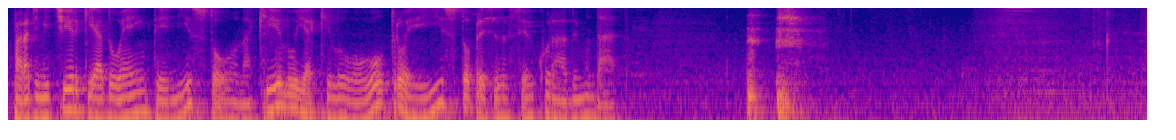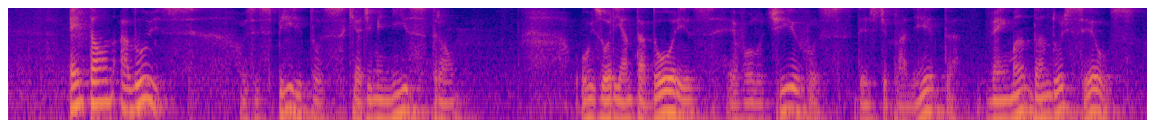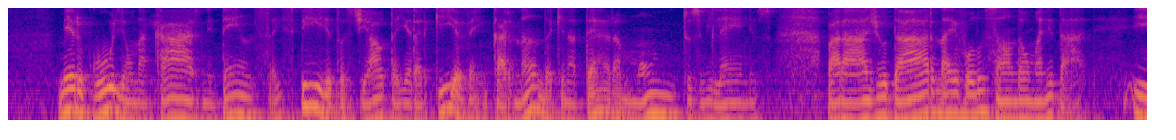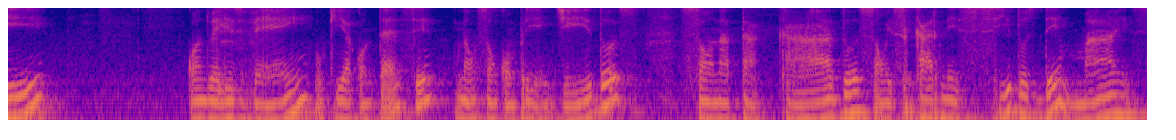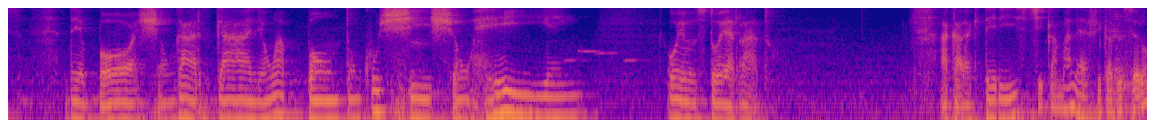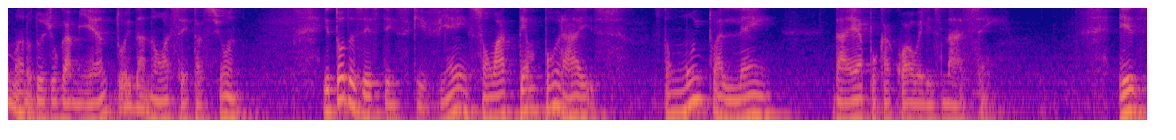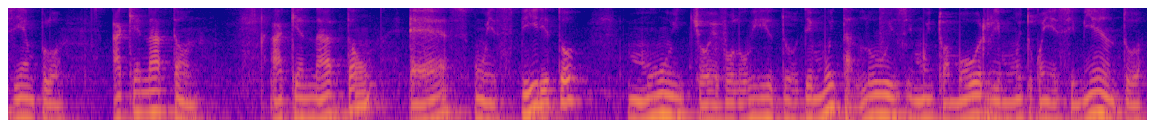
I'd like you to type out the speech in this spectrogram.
para admitir que é doente nisto ou naquilo e aquilo ou outro, e isto precisa ser curado e mudado. Então, a luz, os espíritos que administram, os orientadores evolutivos deste planeta, vêm mandando os seus. Mergulham na carne densa, espíritos de alta hierarquia vêm encarnando aqui na Terra há muitos milênios para ajudar na evolução da humanidade. E quando eles veem o que acontece, não são compreendidos, são atacados, são escarnecidos demais, debocham, gargalham, apontam, cochicham, riem. Ou eu estou errado? A característica maléfica do ser humano, do julgamento e da não aceitação e todos estes que vêm são atemporais, estão muito além da época a qual eles nascem. Exemplo, Akhenaton. Akhenaton é um espírito muito evoluído, de muita luz e muito amor e muito conhecimento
